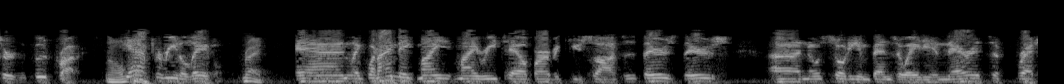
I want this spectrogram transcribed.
certain food products. Oh, okay. You have to read a label. Right. And like when I make my my retail barbecue sauces, there's there's uh, no sodium benzoate in there. It's a fresh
